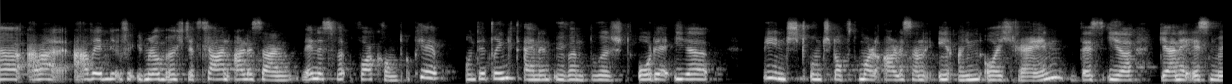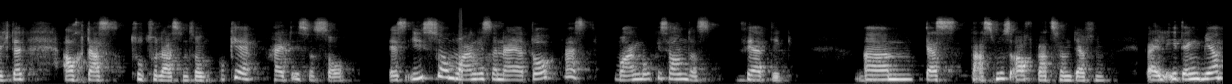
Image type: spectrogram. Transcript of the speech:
aber, aber wenn, ich möchte jetzt klar an alle sagen, wenn es vorkommt, okay, und ihr trinkt einen über den Durst oder ihr binscht und stopft mal alles an, in, in, euch rein, das ihr gerne essen möchtet, auch das zuzulassen und sagen, okay, heute ist es so. Es ist so, morgen ist ein neuer Tag, passt, morgen mache ich es anders. Fertig. Ähm, das, das muss auch Platz haben dürfen. Weil ich denke mir,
